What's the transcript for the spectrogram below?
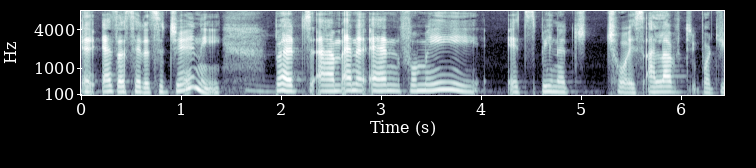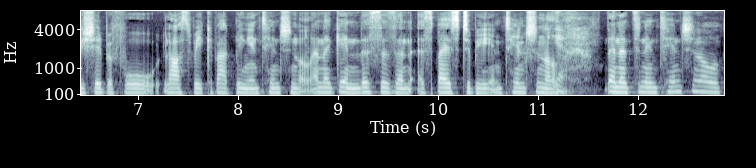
a- as I said, it's a journey. Mm. But um, and and for me, it's been a ch- choice. I loved what you shared before last week about being intentional. And again, this is an, a space to be intentional, Yeah. and it's an intentional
